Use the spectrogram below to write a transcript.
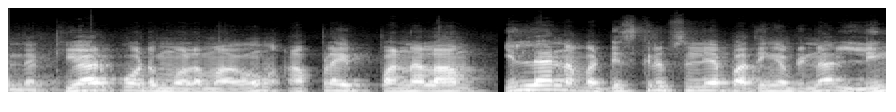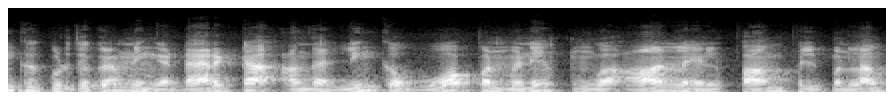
இந்த கியூஆர் கோடு மூலமாகவும் அப்ளை பண்ணலாம். இல்லை நம்ம டிஸ்கிரிப்ஷன்லேயே பார்த்தீங்க அப்படின்னா லிங்க் கொடுத்துக்கிறோம் நீங்கள் டைரெக்டாக அந்த லிங்கை ஓப்பன் பண்ணி உங்கள் ஆன்லைன் ஃபார்ம் ஃபில் பண்ணலாம்.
